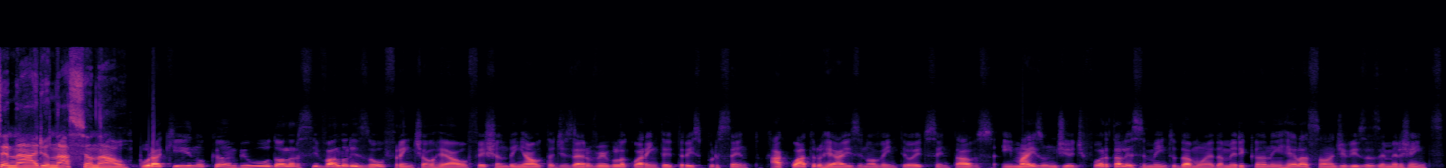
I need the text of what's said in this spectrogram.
Cenário nacional. Por aqui, no câmbio, o dólar se valorizou frente ao real, fechando em alta de 0,43% a R$ 4,98 em mais um dia de fortalecimento da moeda americana em relação a divisas emergentes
